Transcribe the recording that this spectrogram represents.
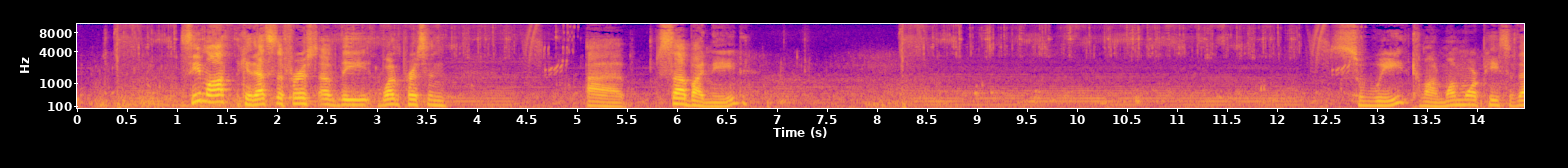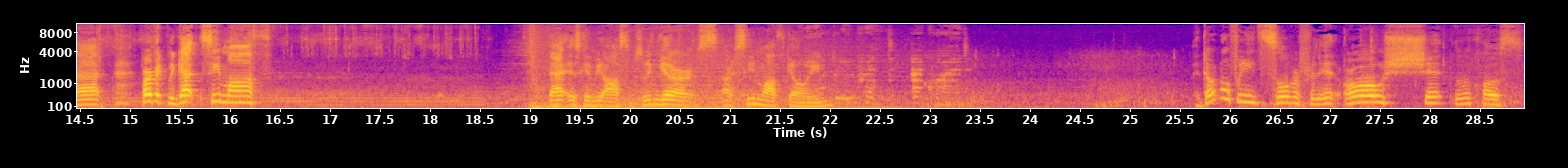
Seamoth. Okay, that's the first of the one-person uh, sub I need. Sweet. Come on, one more piece of that. Perfect. We got Seamoth. That is going to be awesome. So we can get our our Seamoth going. I don't know if we need silver for the. Oh shit! A little close.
